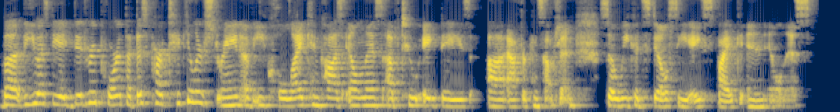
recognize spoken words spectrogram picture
but the USDA did report that this particular strain of E. coli can cause illness up to eight days uh, after consumption. So we could still see a spike in illness.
